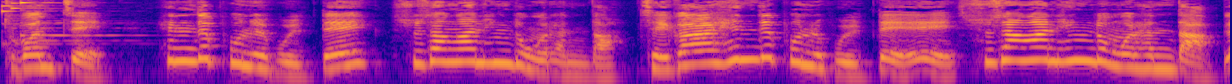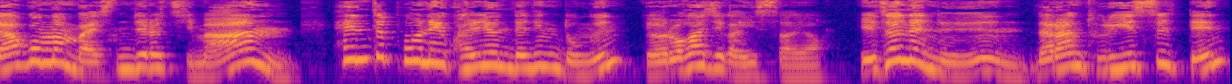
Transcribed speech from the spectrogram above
두 번째, 핸드폰을 볼 때 수상한 행동을 한다. 제가 핸드폰을 볼 때 수상한 행동을 한다. 라고만 말씀드렸지만 핸드폰에 관련된 행동은 여러 가지가 있어요. 예전에는 나랑 둘이 있을 땐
